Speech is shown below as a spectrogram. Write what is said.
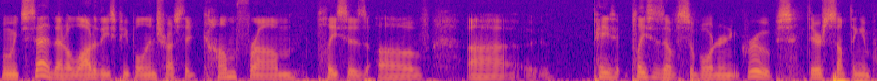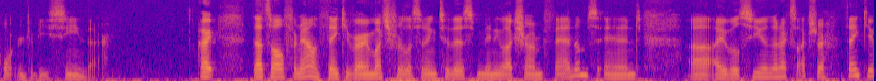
when we said that a lot of these people interested come from places of uh, places of subordinate groups. There's something important to be seen there. Alright, that's all for now. Thank you very much for listening to this mini lecture on fandoms, and uh, I will see you in the next lecture. Thank you.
